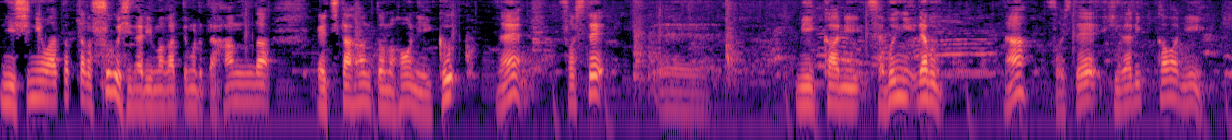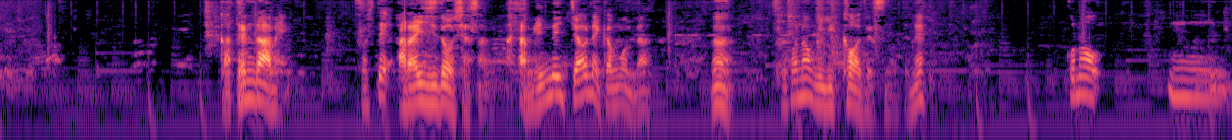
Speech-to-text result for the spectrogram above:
西に渡ったらすぐ左曲がってもらって、半田、えー、知多半島の方に行く。ね。そして、えー、3日にセブンイレブン。な。そして、左側に、ガテンラーメン。そして、荒井自動車さん。みんな行っちゃうねえかもんな。うん。そこの右側ですのでね。この、うん、グ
